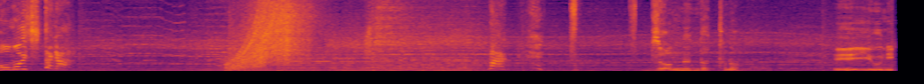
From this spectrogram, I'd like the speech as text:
思い知ったか。ま残念だったな。英雄に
